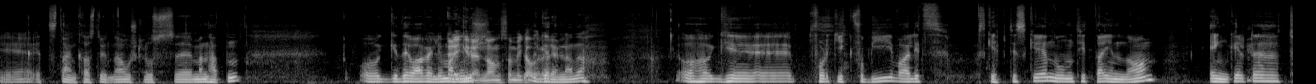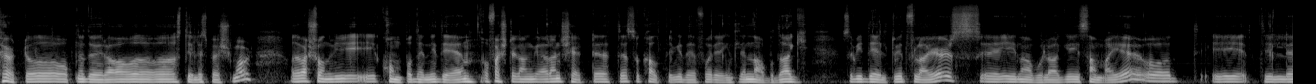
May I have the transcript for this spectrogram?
et steinkast unna Oslos Manhattan. Og det var veldig mange det Grønland, som vi kaller det? Grønland, ja. Og folk gikk forbi, var litt skeptiske. Noen titta innom. Enkelte turte å åpne døra og stille spørsmål. Og det var sånn vi kom på den ideen. Og første gang vi arrangerte dette, så kalte vi det for egentlig en nabodag. Så vi delte ut flyers i nabolaget i sameiet og til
